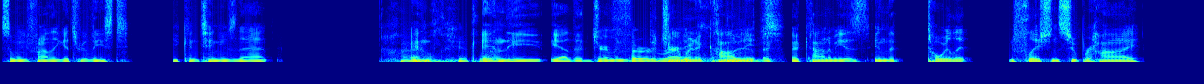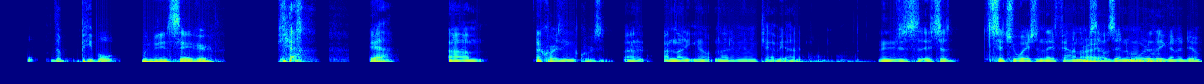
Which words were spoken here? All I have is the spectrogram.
So when he finally gets released, he continues that Heil And- Hitler. and the yeah the German Third the German Reich economy e- economy is in the toilet. Inflation super high. The people, We need a savior. yeah, yeah. Um, of course, of course, I don't, I'm not. You know, I'm not even going to caveat it. And it's just it's a situation they found Right. themselves in, and what are they going to do?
